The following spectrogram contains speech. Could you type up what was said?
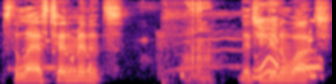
It's the last ten minutes that you Yeah. didn't watch.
